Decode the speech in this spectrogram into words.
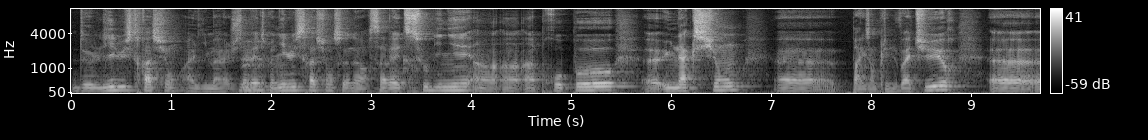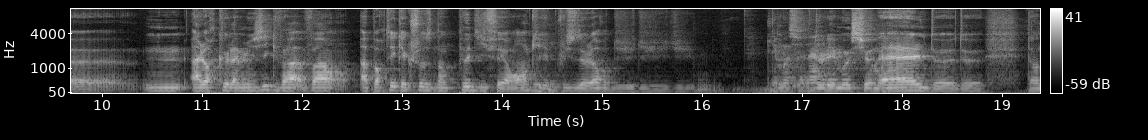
de l'illustration à l'image. Ça Mhm. va être une illustration sonore. Ça va être souligner un, un- un propos, euh, une action, euh, par exemple une voiture, euh, alors que la musique va, va apporter quelque chose d'un peu différent, qui est Mhm. plus de l'ordre du, du- du- L'émotionnel. De l'émotionnel, de, de- d'un,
